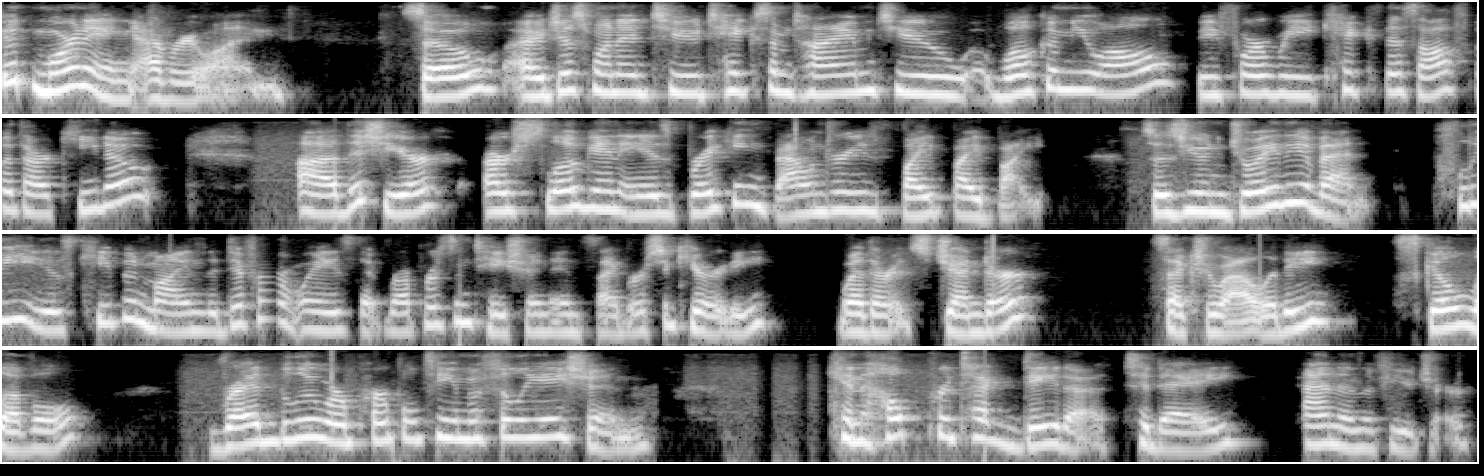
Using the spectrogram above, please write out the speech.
Good morning, everyone. So I just wanted to take some time to welcome you all before we kick this off with our keynote. Uh, this year, our slogan is Breaking Boundaries Bite by Bite. So as you enjoy the event, please keep in mind the different ways that representation in cybersecurity, whether it's gender, sexuality, skill level, red, blue, or purple team affiliation, can help protect data today and in the future.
